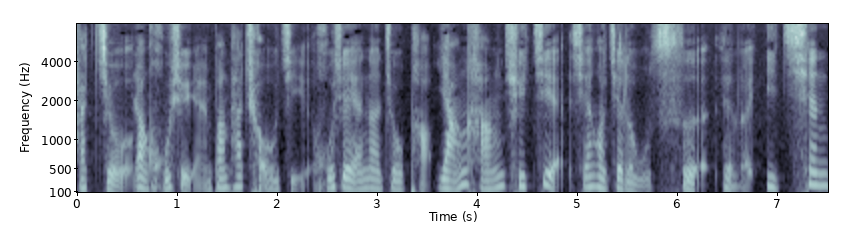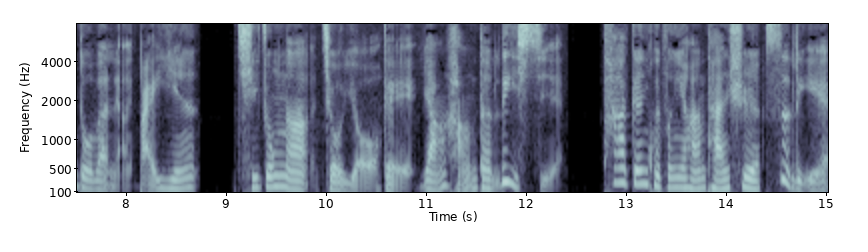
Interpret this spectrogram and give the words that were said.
他就让胡雪岩帮他筹集。胡雪岩呢就跑洋行去借，先后借了五次，借了一千多万两白银。其中呢，就有给洋行的利息，他跟汇丰银行谈是四厘，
